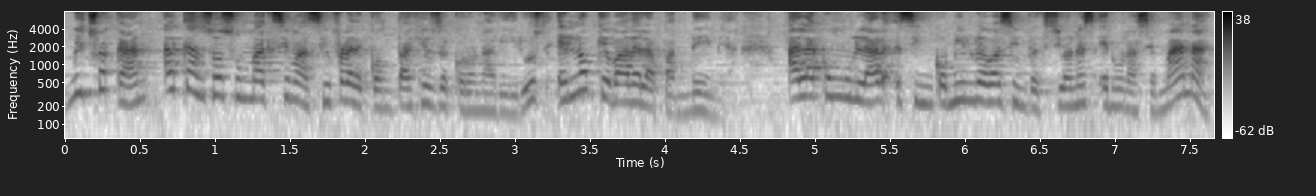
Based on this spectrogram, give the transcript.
Michoacán alcanzó su máxima cifra de contagios de coronavirus en lo que va de la pandemia, al acumular 5.000 nuevas infecciones en una semana.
